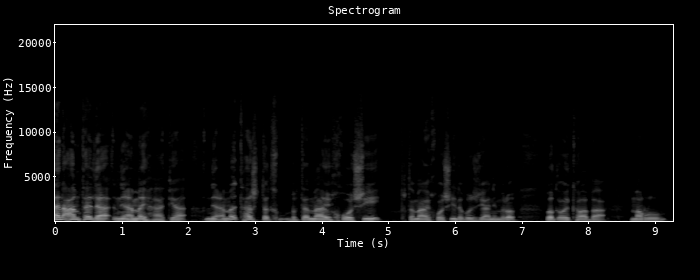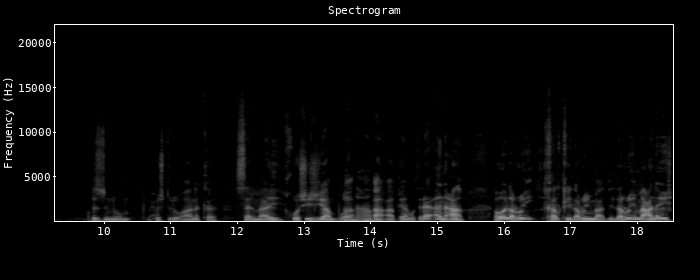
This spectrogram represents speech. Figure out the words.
ئەن عامتە لە نیعممەی هاتیە نیعممەت هەر شتێک بتە مای خۆشی بتەمای خۆشی لە بۆ ژیانی مرۆڤ وەک ئەوەی کەوا بە مەڕ و بزن و حشتر و ئانە کە سەرمایی خۆشی ژیان بووە. ئەنعام. ئا- ئا پێیان وترا ئەنعام. ئەوە لە ڕووی خەڵقی لە ڕووی مادی. لە ڕووی معنەویش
